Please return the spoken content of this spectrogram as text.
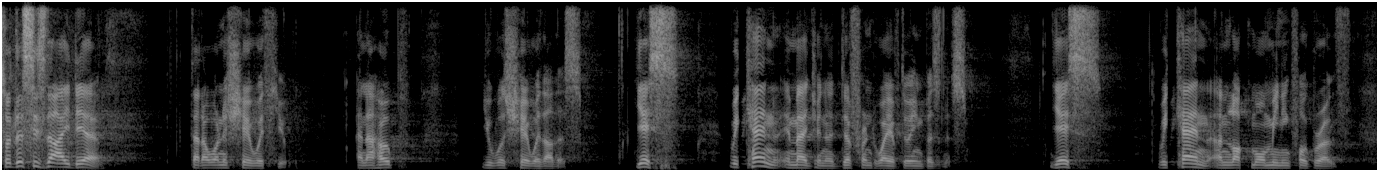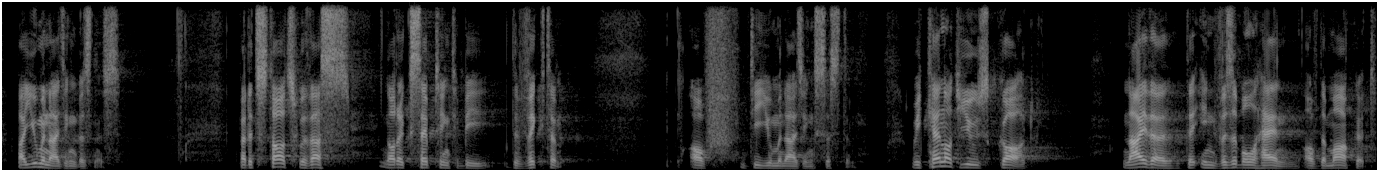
So this is the idea that I want to share with you, and I hope you will share with others. Yes, we can imagine a different way of doing business. Yes, we can unlock more meaningful growth by humanizing business. But it starts with us not accepting to be the victim of the dehumanizing system. We cannot use God, neither the invisible hand of the market,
